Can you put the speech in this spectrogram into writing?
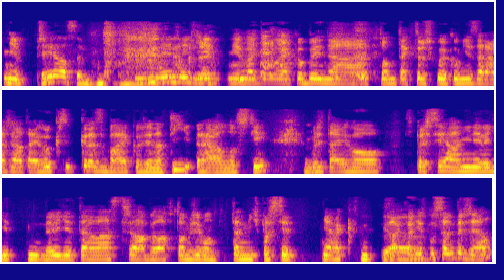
Mě, přihrál jsem. mě, mě, mě, mě vadilo jakoby na tom, tak trošku jako mě zarážela ta jeho kresba, jakože na té reálnosti, Hmm. protože ta jeho speciální nevidit, neviditelná střela byla v tom, že on ten míč prostě nějak základním způsobem držel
